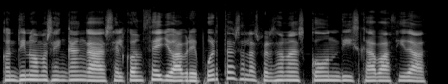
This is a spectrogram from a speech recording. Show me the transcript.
Continuamos en Cangas. El Concello abre puertas a las personas con discapacidad.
